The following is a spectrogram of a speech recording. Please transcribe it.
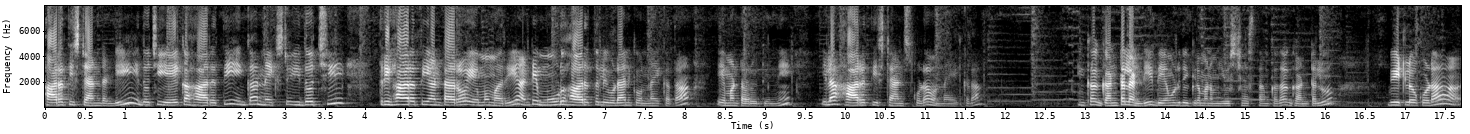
హారతి స్టాండ్ అండి. ఇది వచ్చి ఏకహారతి. ఇంకా నెక్స్ట్ ఇది వచ్చి త్రిహారతి అంటారో ఏమో మరి. అంటే మూడు హారతులు ఇవ్వడానికి ఉన్నాయి కదా. ఏమంటారు దీన్ని? ఇలా హారతి స్టాండ్స్ కూడా ఉన్నాయి ఇక్కడ. ఇంకా గంటలండి దేవుడి దగ్గర మనం యూస్ చేస్తాం కదా గంటలు. వీటిలో కూడా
